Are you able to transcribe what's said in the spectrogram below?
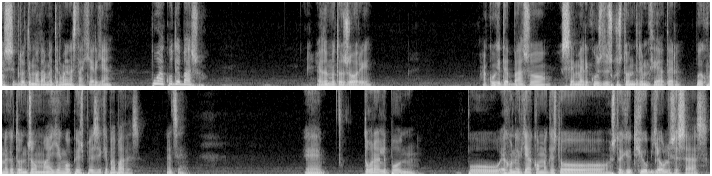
συγκροτήματα μετρημένα στα χέρια, πού ακούτε μπάσο. Εδώ με το ζόρι ακούγεται μπάσο σε μερικούς δίσκους των Dream Theater που έχουν και τον John Mayen ο οποίος παίζει και παπάδες. Έτσι. Ε, τώρα λοιπόν που έχουν βγει ακόμα και στο, στο YouTube για όλους εσάς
